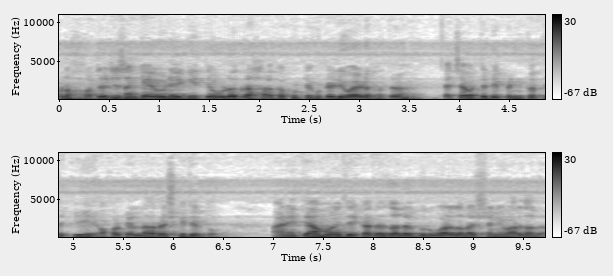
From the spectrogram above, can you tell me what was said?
पण हॉटेलची संख्या एवढी आहे की तेवढं ग्राहक कुठे कुठे डिवाईड होतं त्याच्यावरती डिपेंड करतं की हॉटेलला रश किती येतो. आणि त्यामुळेच एखादं झालं गुरुवार झालं शनिवार झालं.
